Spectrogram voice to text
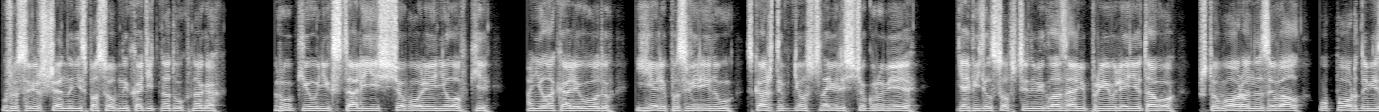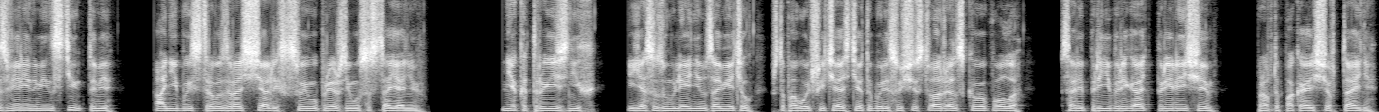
уже совершенно не способный ходить на двух ногах. Руки у них стали еще более неловкие. Они лакали воду, ели по-звериному, с каждым днем становились все грубее. Я видел собственными глазами проявление того, что Мора называл упорными звериными инстинктами. Они быстро возвращались к своему прежнему состоянию. Некоторые из них, и я с изумлением заметил, что по большей части это были существа женского пола, стали пренебрегать приличием, правда, пока еще в тайне.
